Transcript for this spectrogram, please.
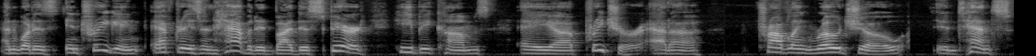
And what is intriguing, after he's inhabited by this spirit, he becomes a uh, preacher at a traveling road show in tents.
